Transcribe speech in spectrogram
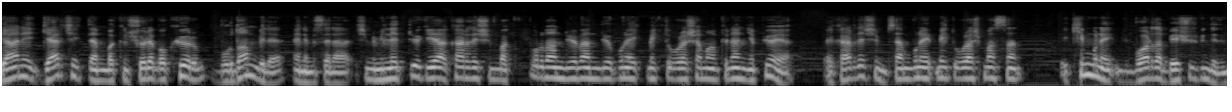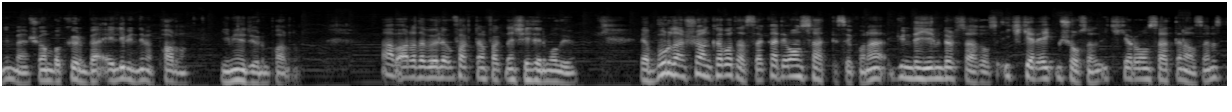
yani gerçekten bakın şöyle bakıyorum buradan bile hani mesela şimdi millet diyor ki ya kardeşim bak buradan diyor ben diyor bunu ekmekle uğraşamam falan yapıyor ya. E kardeşim sen bunu ekmekle uğraşmazsan e kim bunu bu arada 500 bin dedim değil mi ben şu an bakıyorum ben 50 bin değil mi pardon yemin ediyorum pardon. Abi arada böyle ufaktan ufaktan şeylerim oluyor. Ya buradan şu an kapatatsak hadi 10 saat desek ona günde 24 saat olsa iki kere ekmiş olsanız iki kere 10 saatten alsanız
